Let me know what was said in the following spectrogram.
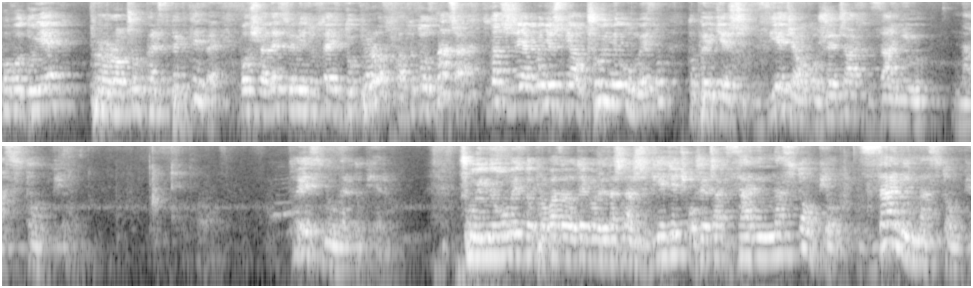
powoduje proroczą perspektywę. Bo świadectwem Jezusa jest duch proroctwa. Co to oznacza? To znaczy, że jak będziesz miał czujny umysł, to będziesz wiedział o rzeczach, zanim nastąpią. To jest numer dopiero. Czujny umysł doprowadza do tego, że zaczynasz wiedzieć o rzeczach, zanim nastąpią. Zanim nastąpią.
